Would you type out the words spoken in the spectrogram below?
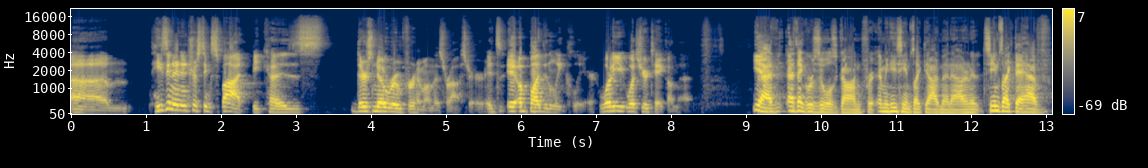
Um, he's in an interesting spot because there's no room for him on this roster. It's abundantly clear. What do you? What's your take on that? Yeah, I think Rasul's gone for. I mean, he seems like the odd man out, and it seems like they have.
